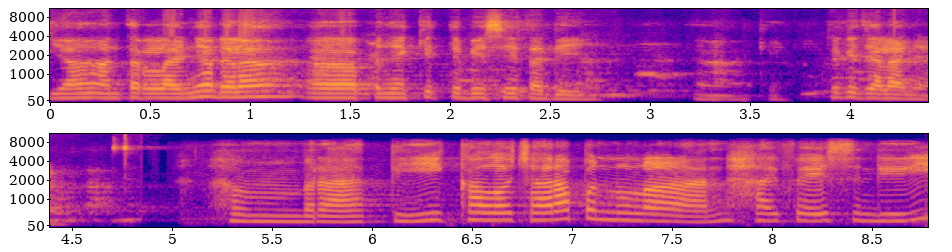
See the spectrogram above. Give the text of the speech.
yang antara lainnya adalah uh, penyakit TBC tadi. Nah, oke. Okay. Itu gejalanya. Hmm, berarti kalau cara penularan HIV sendiri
